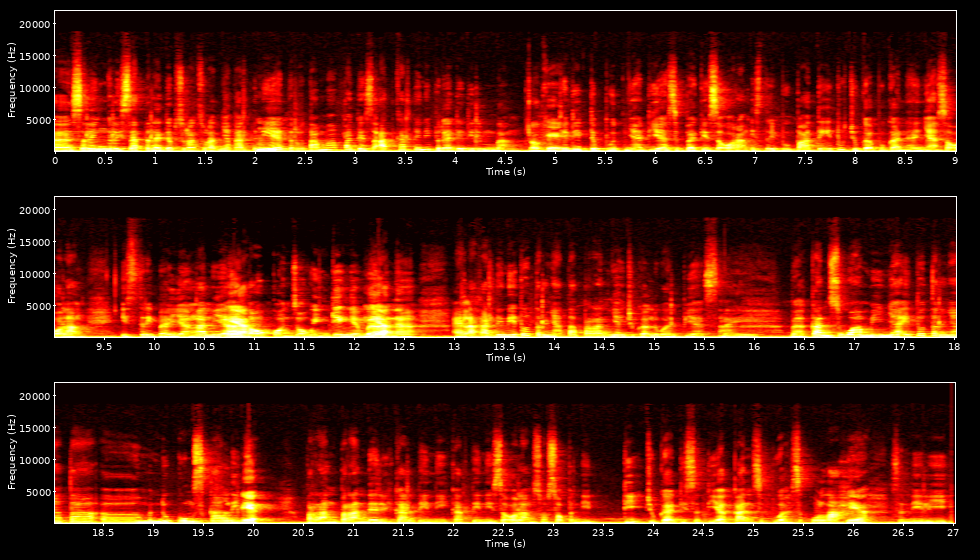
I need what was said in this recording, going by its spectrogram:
eh, sering riset terhadap surat-suratnya Kartini ya, terutama pada saat Kartini berada di Lembang. Oke. Jadi debutnya dia sebagai seorang istri bupati itu juga bukan hanya seorang istri bayangan ya Iya. atau konco winking ya Mbak. Iya. Nah, LA Kartini itu ternyata perannya juga luar biasa. Baik. Bahkan suaminya itu ternyata eh, mendukung sekali Iya. peran-peran dari Kartini. Kartini seorang sosok pendidik juga disediakan sebuah sekolah Iya. sendiri.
